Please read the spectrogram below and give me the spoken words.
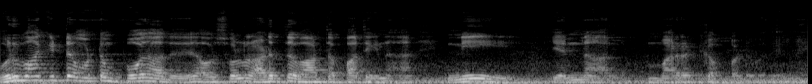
உருவாக்கிட்ட மட்டும் போதாது. அவர் சொல்கிற அடுத்த வார்த்தை பார்த்தீங்கன்னா நீ என்னால் மறக்கப்படுவதில்லை.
